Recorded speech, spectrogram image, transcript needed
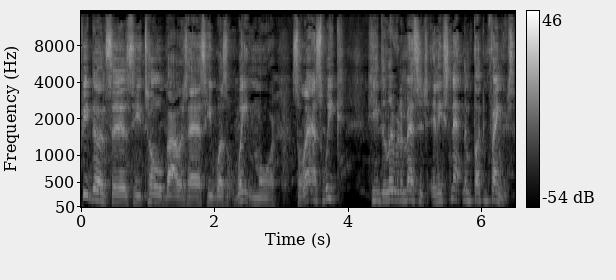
Pete Dunne says he told Balor's ass he wasn't waiting more, so last week he delivered a message and he snapped them fucking fingers.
